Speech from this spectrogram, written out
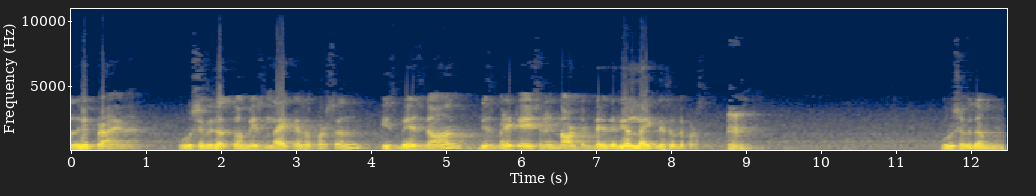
So the Viprayana, Purusha Vidhatvam is likeness of person, is based on this meditation and not that there is a real likeness of the person. Purusha Vidam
